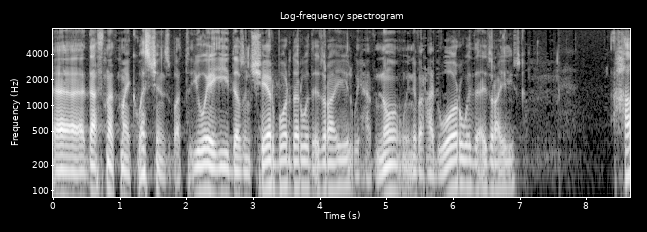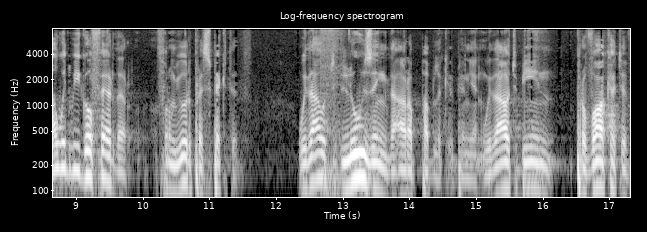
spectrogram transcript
uh, that's not my questions, but UAE doesn't share border with Israel. We have no, we never had war with the Israelis. How would we go further from your perspective without losing the Arab public opinion, without being provocative,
